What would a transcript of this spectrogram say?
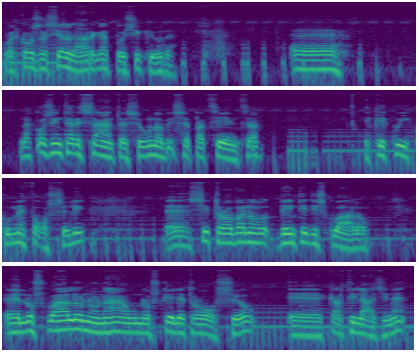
qualcosa si allarga, poi si chiude. Eh, la cosa interessante, se uno avesse pazienza, è che qui come fossili eh, si trovano denti di squalo. Eh, lo squalo non ha uno scheletro osseo, eh, cartilagine,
